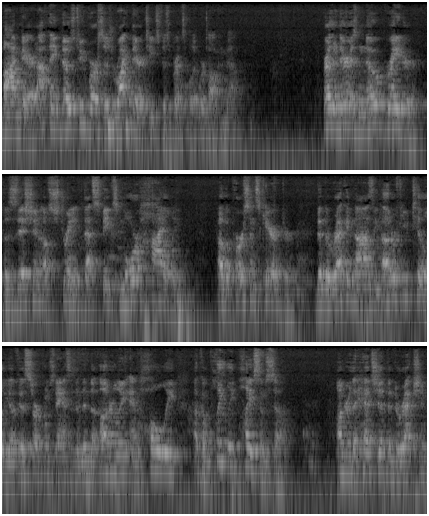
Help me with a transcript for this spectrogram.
by merit. I think those two verses right there teach this principle that we're talking about. Brethren, there is no greater position of strength that speaks more highly of a person's character than to recognize the utter futility of his circumstances and then to utterly and wholly, uh, completely place himself under the headship and direction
